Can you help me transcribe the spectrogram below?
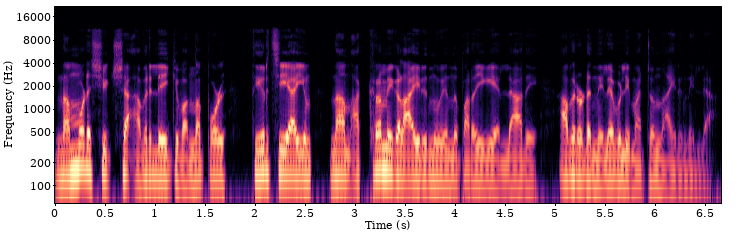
നമ്മുടെ ശിക്ഷ അവരിലേക്ക് വന്നപ്പോൾ തീർച്ചയായും നാം അക്രമികളായിരുന്നു എന്ന് പറയുകയല്ലാതെ അവരുടെ നിലവിളി മറ്റൊന്നായിരുന്നില്ല.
